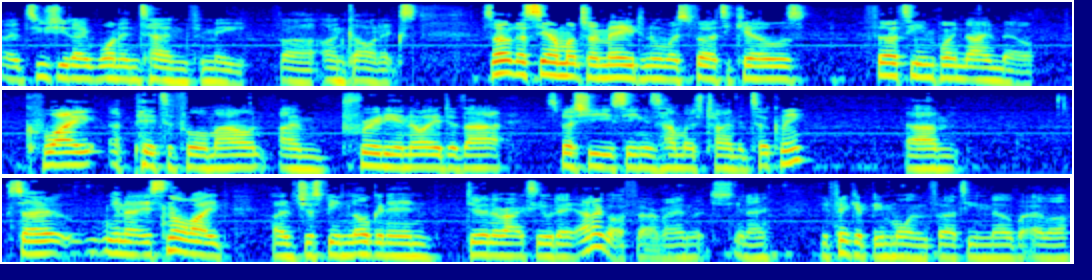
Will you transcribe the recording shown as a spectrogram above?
It's usually like one in 10 for me for uncut onyx. So let's see how much I made in almost 30 kills. 13.9 mil. Quite a pitiful amount. I'm pretty annoyed at that especially seeing as how much time it took me. Um, So you know, it's not like I've just been logging in, doing Araxxi all day, and I got a amount, which you know, you'd think it'd be more than 13 mil, but oh well.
